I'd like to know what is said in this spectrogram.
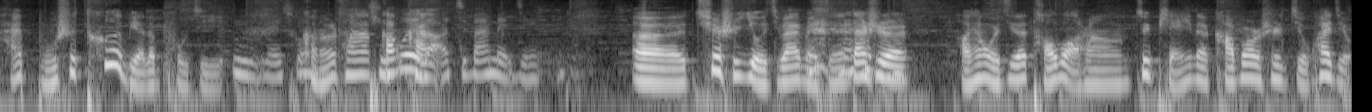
还不是特别的普及，嗯，没错，可能它刚开，几百美金。呃，确实有几百美金，但是 好像我记得淘宝上最便宜的 Cardboard 是九块九。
